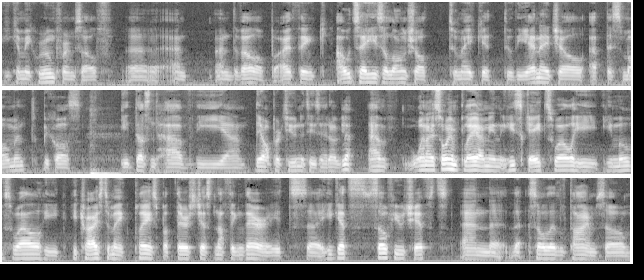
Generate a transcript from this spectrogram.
he can make room for himself uh, and and develop. I think I would say he's a long shot to make it to the NHL at this moment because he doesn't have the um, the opportunities in Rögle. And when I saw him play, I mean, he skates well, he he moves well, he he tries to make plays, but there's just nothing there. It's uh, he gets so few shifts and uh, so little time. So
